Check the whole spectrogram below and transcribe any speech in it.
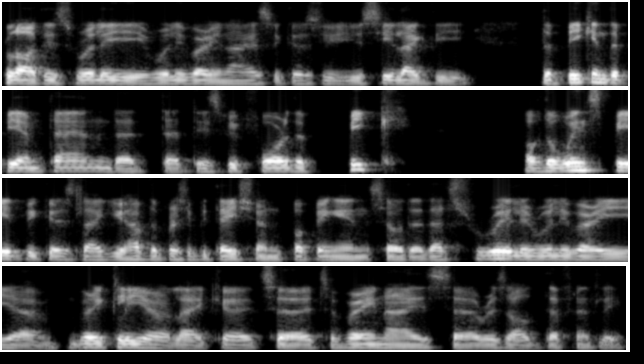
plot is really really very nice because you you see like the the peak in the pm10 that that is before the peak of the wind speed because like you have the precipitation popping in so that that's really really very uh, very clear like uh, it's a it's a very nice uh, result definitely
